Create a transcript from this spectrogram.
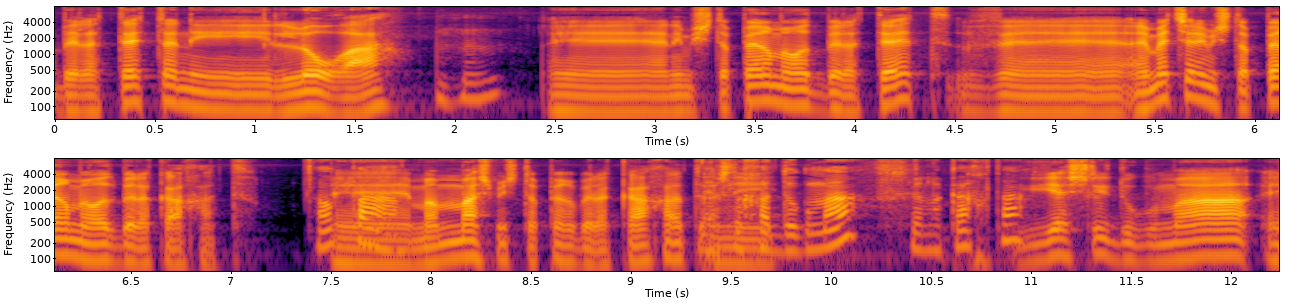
בלתת אני לא רע. אה, אני משתפר מאוד בלתת, והאמת שאני משתפר מאוד בלקחת. הופה, אה, ממש משתפר בלקחת. יש אני- לך דוגמה שלקחת? יש לי דוגמה אה,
